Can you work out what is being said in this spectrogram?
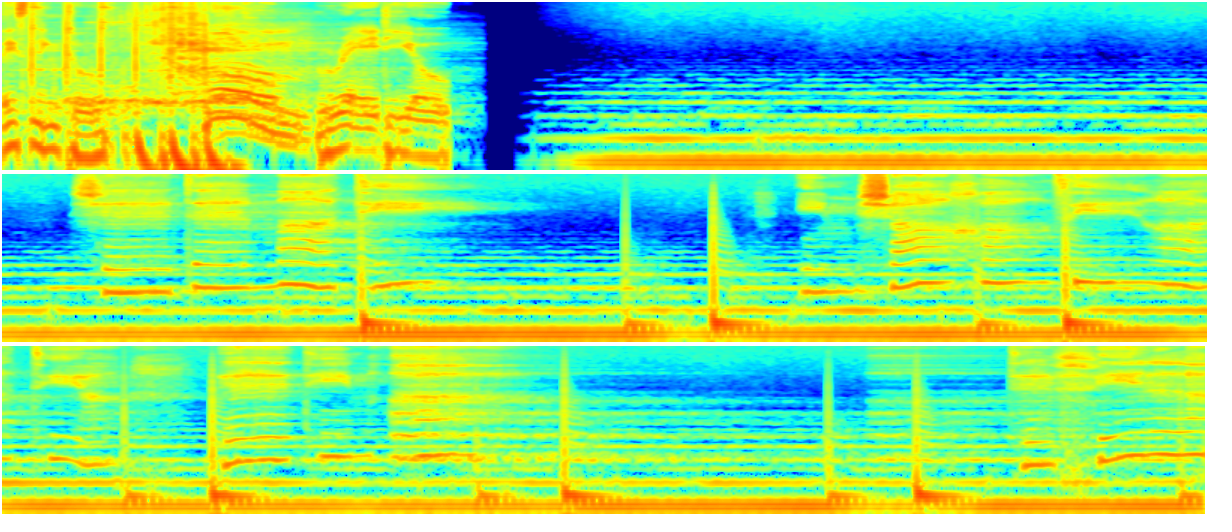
listening to Boom Radio. שדמעתי עם שחר זירתי בדמעה תפילת היוגב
